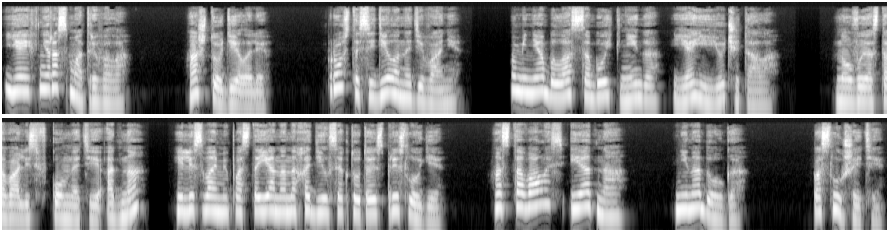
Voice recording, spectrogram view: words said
«Я их не рассматривала». «А что делали?» «Просто сидела на диване». У меня была с собой книга, я ее читала. Но вы оставались в комнате одна? Или с вами постоянно находился кто-то из прислуги? Оставалась и одна. Ненадолго. Послушайте,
